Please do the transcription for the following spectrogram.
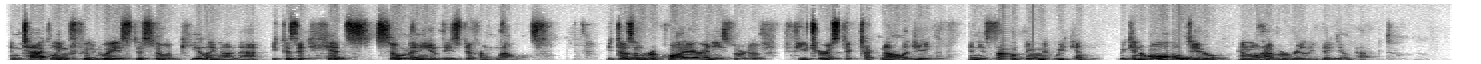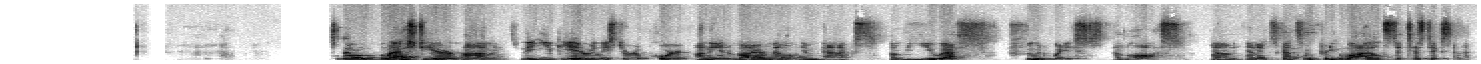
And tackling food waste is so appealing on that because it hits so many of these different levels. It doesn't require any sort of futuristic technology and is something that we can, we can all do and will have a really big impact. So last year, um, the EPA released a report on the environmental impacts of US food waste and loss. Um, and it's got some pretty wild statistics in it.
